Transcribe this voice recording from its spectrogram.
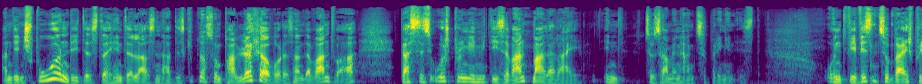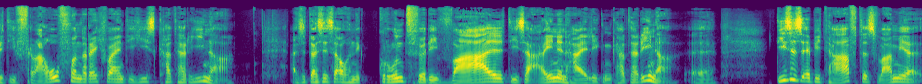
an den Spuren, die das da hinterlassen hat. Es gibt noch so ein paar Löcher, wo das an der Wand war, dass das ursprünglich mit dieser Wandmalerei in Zusammenhang zu bringen ist. Und wir wissen zum Beispiel, die Frau von Rechwein, die hieß Katharina. Also das ist auch ein Grund für die Wahl dieser einen heiligen Katharina. Äh, dieses Epitaph, das war mir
